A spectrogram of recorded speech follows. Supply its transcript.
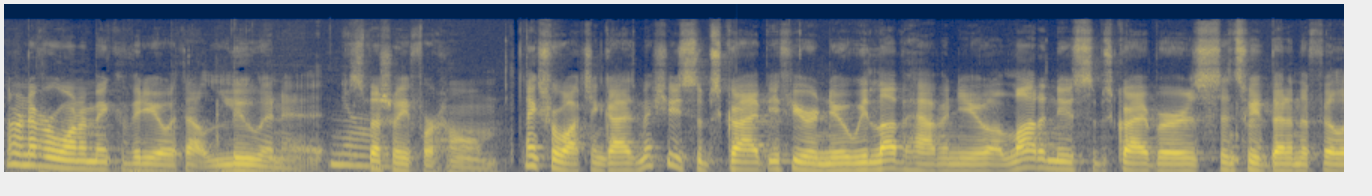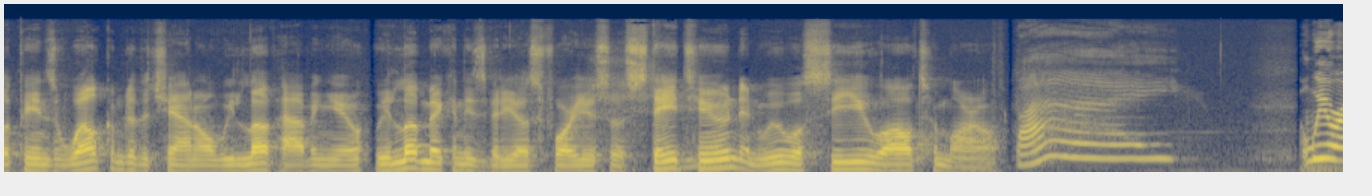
I don't ever want to make a video without Lou in it, especially for home. Thanks for watching, guys. Make sure you subscribe if you're new. We love having you. A lot of new subscribers since we've been in the Philippines. Welcome to the channel. We love having you. We love making these videos for you. So stay tuned, and we will see you all tomorrow. Bye. We were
